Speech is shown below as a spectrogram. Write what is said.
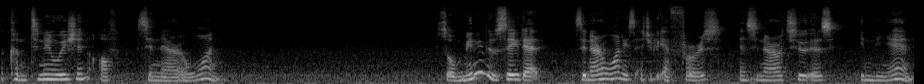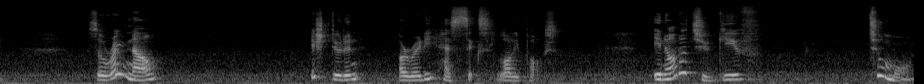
a continuation of scenario 1. So meaning to say that scenario 1 is actually at first and scenario 2 is in the end. So right now, each student already has 6 lollipops. In order to give 2 more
